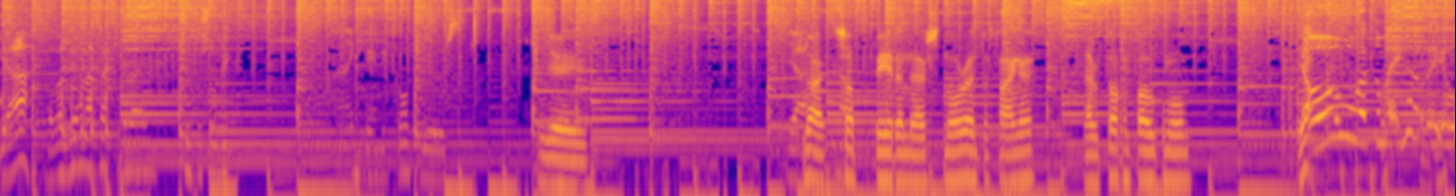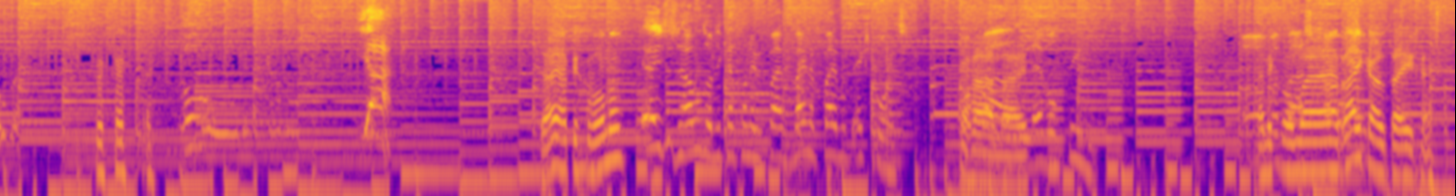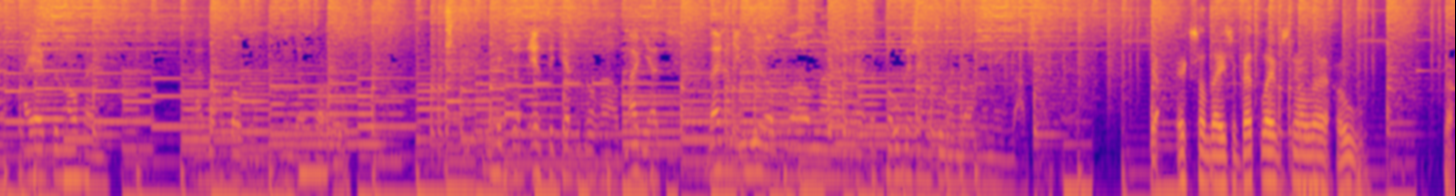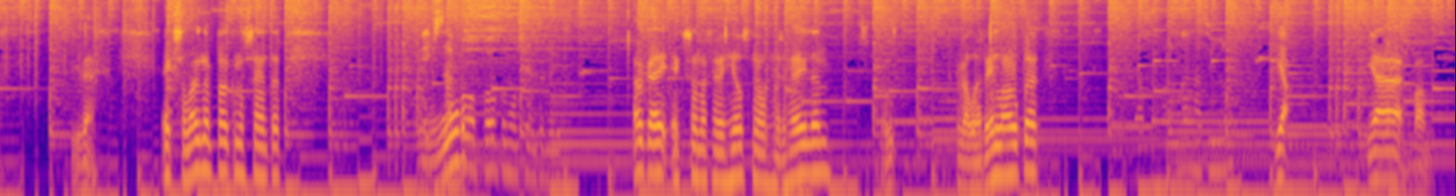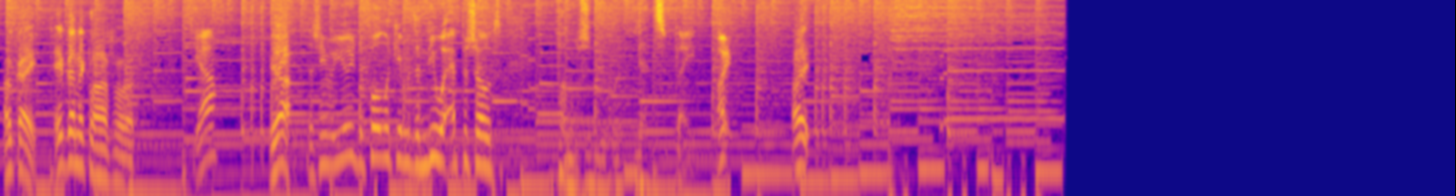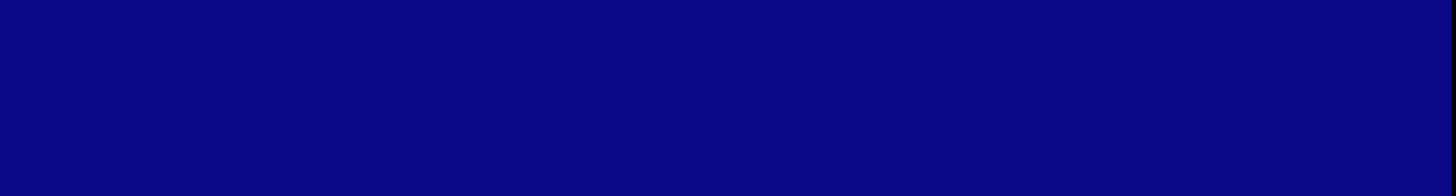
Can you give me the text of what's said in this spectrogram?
Ja, dat was weer een attackje erbij. Supersonic. En ik ben weer confused. Jee. Ja, Nou, ik zal proberen een uh, Snorunt te vangen. Dan heb ik toch een Pokémon. Ja. Oh, ik heb nog maar één HP over. oh. Ja! Ja, heb je gewonnen? Jezus, hou door. Ik had gewoon even vijf, bijna 500 X-points. Ja, nice. Level 10. Oh, En ik kom oh, Raikou tegen. Hij heeft er nog één. Hij heeft nog een Pokémon. Ik dacht echt, ik heb het nog gehaald. Maakt niet uit. Wij gaan in hier ook wel naar uh, de Pokers toe en dan. Ja, ik zal deze battle even snel... eh, oh. Die weg. Ik zal ook naar Pokémon Center. Ik sta voor Pokémon Center nu. Oké, ik zal nog even heel snel herhelen. Oh, wel erin lopen. Dat is natuurlijk. Ja, bam. Oké, ik ben er klaar voor. Ja, Ja, dan zien we jullie de volgende keer met een nieuwe episode van onze nieuwe Let's Play. Hoi! hoi.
